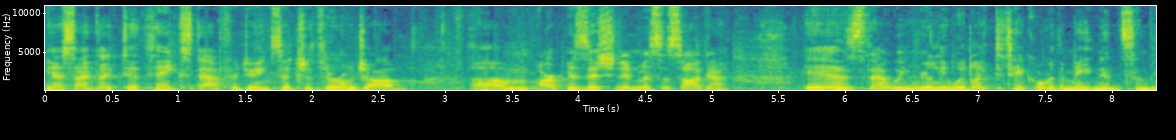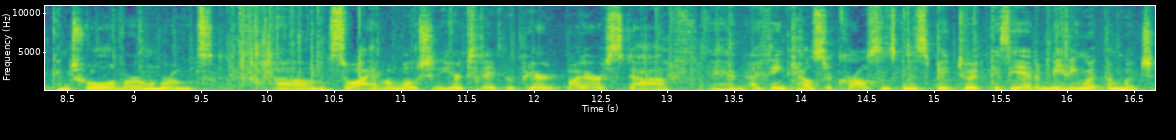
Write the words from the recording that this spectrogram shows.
Yes, I'd like to thank staff for doing such a thorough job. Um, Our position in Mississauga is that we really would like to take over the maintenance and the control of our own roads. Um, So I have a motion here today prepared by our staff, and I think Councillor Carlson's going to speak to it because he had a meeting with them, which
